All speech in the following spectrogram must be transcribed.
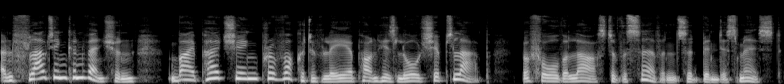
and flouting convention by perching provocatively upon his lordship's lap before the last of the servants had been dismissed.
